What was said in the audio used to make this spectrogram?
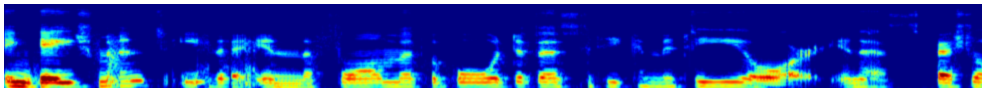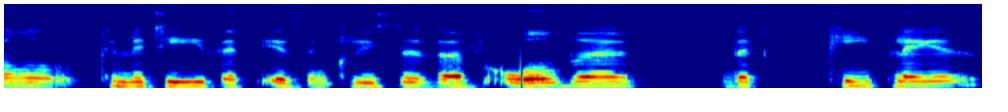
engagement, either in the form of a board diversity committee or in a special committee that is inclusive of all the the key players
